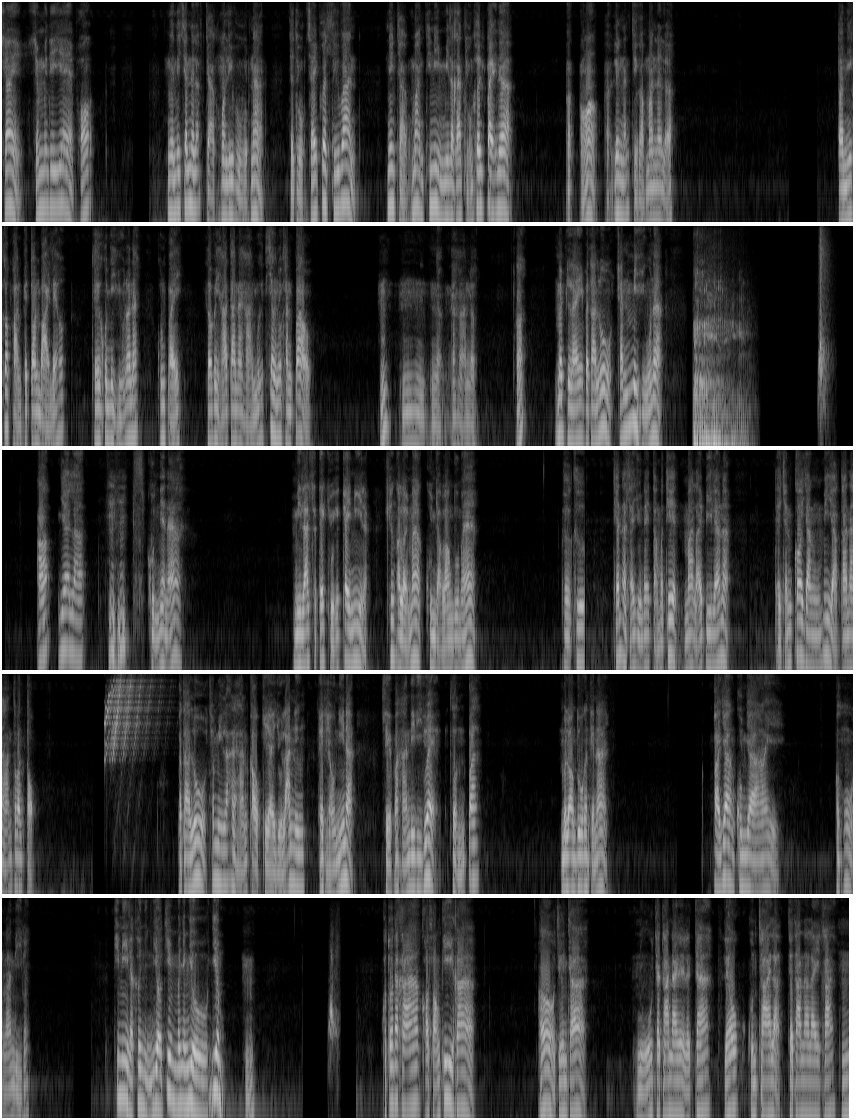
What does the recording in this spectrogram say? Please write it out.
ใช่ ฉันไม่ได้แย่เพราะ เงินที่ฉันได้รับจากฮอลลีวูดน่ะ จะถูกใช้เพื่อซื้อบ้าน เนื่องจากบ้านที่นี่มีราคาสูงเกินไปเนะอ๋ออ๋ออเรื่องนั้นเกี่ยวกับมันเลยเหรอ ตอนนี้ก็ผ่านไปตอนบ่ายแล้ว เธอคนจะหิวแล้วนะ คุณไป เราไปหาทานอาหารมื้อเที่ยงด้วยกันเปล่า หืมอืมน่ะอาหารเหรอฮะ ไม่เป็นไรประธานลูก ฉันไม่หิวน่ะอะแย่ละ คุณเนี่ยนะ มีร้านสเต็กอยู่ใกล้ๆนี่น่ะ ซึ่งอร่อยมากคุณอยากลองดูไหมเออคือ ฉันอาศัยอยู่ในต่างประเทศมาหลายปีแล้วน่ะ แต่ฉันก็ยังไม่อยากทานอาหารตะวันตก ประธานลูกฉันมีร้านอาหารเก่าแก่อยู่ร้านหนึ่ง แถวๆนี้น่ะ เสิร์ฟอาหารดีๆด้วย สนปะ มาลองดูกันเถอะนะปลาย่างคุณยาย โอ้โห ร้านดีเนอะที่นี่แหละคือหนึ่งเดียวที่มันยังอยู่ เยี่ยมหืมขอโทษนะคะ ขอสองที่ค่ะโอ้เชิญจ้า หนูจะทานอะไรเหรอจ๊ะ แล้วคุณชายล่ะ จะทานอะไรคะหืม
